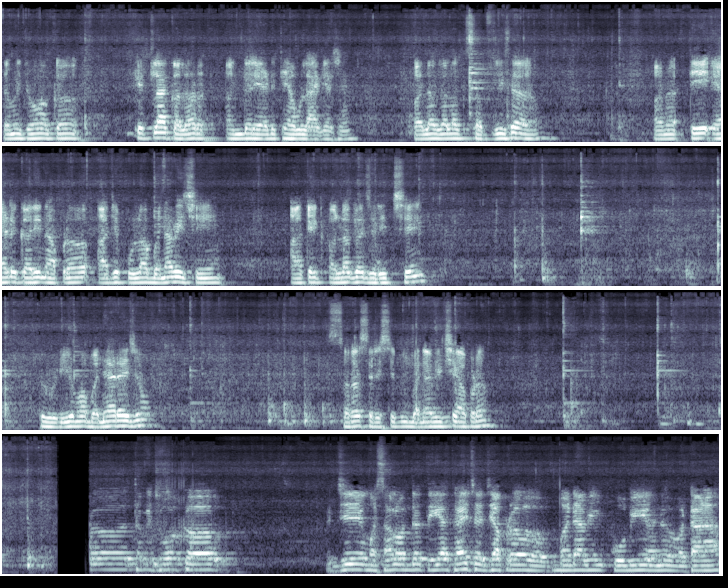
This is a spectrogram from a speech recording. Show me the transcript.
તમે જુઓ કે કેટલા કલર અંદર એડ થયા એવું લાગે છે. અલગ અલગ સબ્જી છે. અને તે એડ કરીને આપણે આજે પુલાવ બનાવી છીએ. આ કંઈક અલગ જ રીત છે. તો વિડીયોમાં બન્યા રહેજો. સરસ રેસીપી બનાવી છે આપણે. તમે જુઓ કે જે મસાલો અંદર તૈયાર થાય છે, જે આપણે બનાવી, કોબી અને વટાણા,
